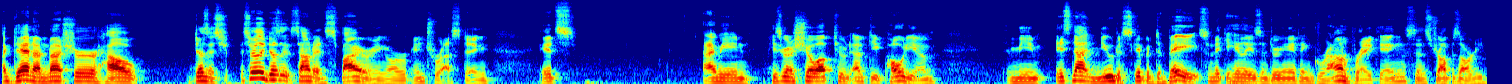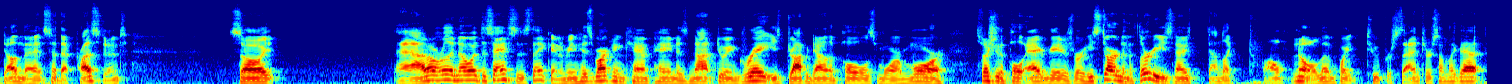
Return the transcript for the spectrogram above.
again, I'm not sure how doesn't it certainly doesn't sound inspiring or interesting. It's I mean, he's going to show up to an empty podium. I mean, it's not new to skip a debate, so Nikki Haley isn't doing anything groundbreaking since Trump has already done that and set that precedent. So it, I don't really know what DeSantis is thinking. I mean, his marketing campaign is not doing great. He's dropping down in the polls more and more especially the poll aggregators where he started in the 30s, now he's down to like 12, no, 11.2% or something like that.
